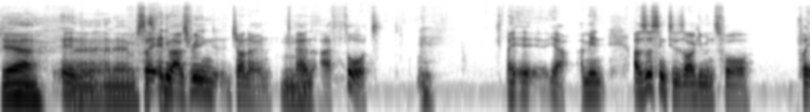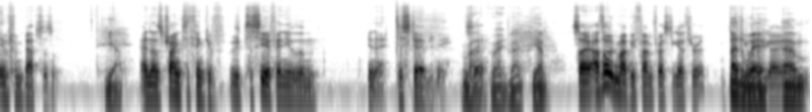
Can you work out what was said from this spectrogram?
Yeah. Anyway. uh, I know. So anyway, I was reading John Owen, Mhm. and I thought, I- yeah, I mean, I was listening to his arguments for for infant baptism, yeah, and I was trying to think of to see if any of them, you know, disturbed me. right, So, right, right. Yeah. so I thought it might be fun for us to go through it. By the way, um,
